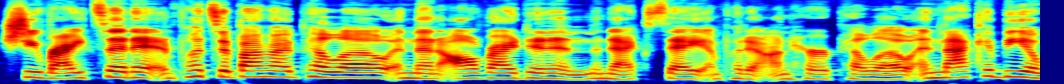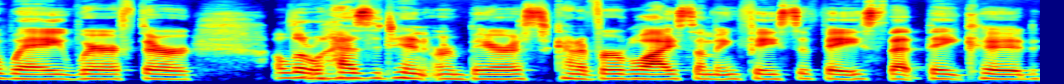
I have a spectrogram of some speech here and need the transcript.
she writes it and puts it by my pillow and then I'll write it in the next day and put it on her pillow. And that could be a way where if they're a little mm-hmm. hesitant or embarrassed to kind of verbalize something face to face that they could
